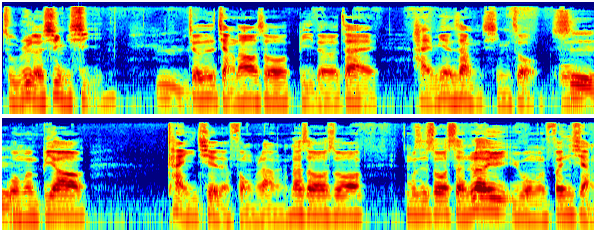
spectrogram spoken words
主日的信息，嗯，就是讲到说彼得在海面上行走，是我们不要看一切的风浪。那时候说牧师说，神乐意与我们分享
